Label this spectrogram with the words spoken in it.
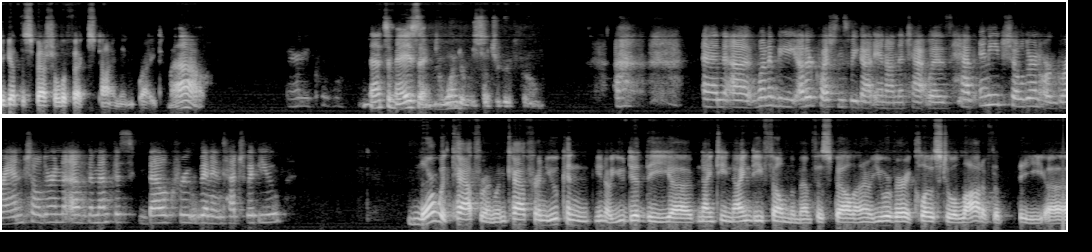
to get the special effects timing right. wow, Very cool. that's amazing. No wonder it was such a good film. And uh, one of the other questions we got in on the chat was, have any children or grandchildren of the Memphis Belle crew been in touch with you? More with Catherine. When Catherine, you can, you know, you did the uh, 1990 film, The Memphis Belle. I know you were very close to a lot of the the uh,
